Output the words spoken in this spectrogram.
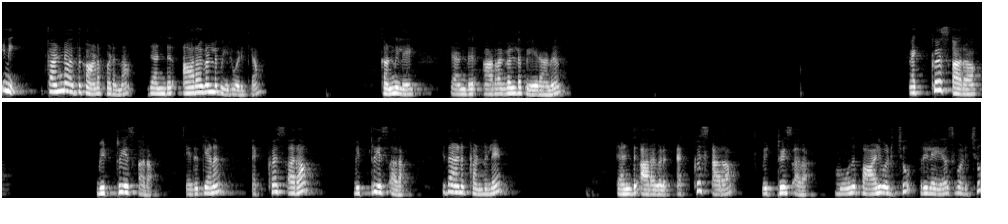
ഇനി കണ്ണകത്ത് കാണപ്പെടുന്ന രണ്ട് അറകളുടെ പേര് പഠിക്കാം. കണ്ണിലെ രണ്ട് അറകളുടെ പേരാണ് അറ വിട്രിയസ് അറ ഏതൊക്കെയാണ്? എക്വസ് അറ വിട്രിയസ് അറ. ഇതാണ് കണ്ണിലെ രണ്ട് അറകൾ എക്വസ് അറ വിട്രിയസ് അറ. മൂന്ന് പാളി പഠിച്ചു ത്രീ ലെയേഴ്സ് പഠിച്ചു.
